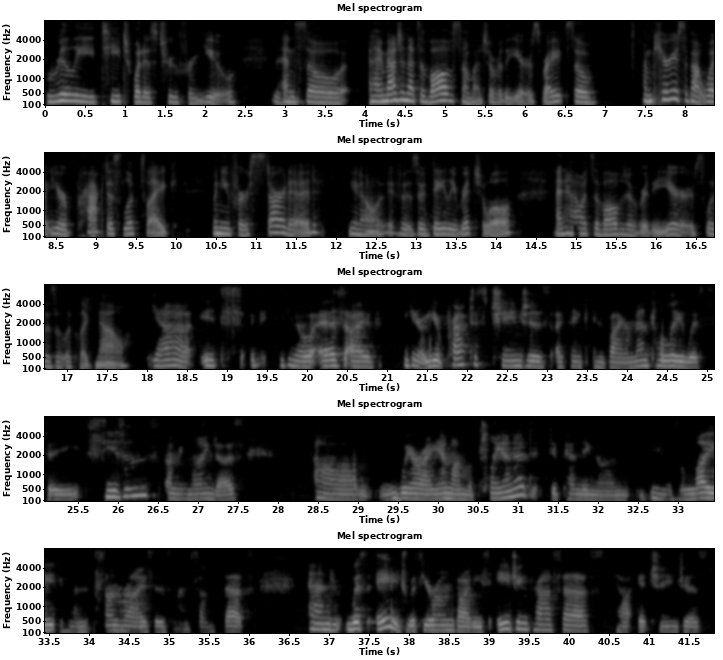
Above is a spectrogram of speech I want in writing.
really teach what is true for you. Mm-hmm. And so and I imagine that's evolved so much over the years, right? So I'm curious about what your practice looked like when you first started, you know, if it was a daily ritual and mm-hmm. how it's evolved over the years. What does it look like now? Yeah, it's, you know, as I've, you know, your practice changes, I think, environmentally with the seasons. I mean, mine does um, where I am on the planet, depending on you know the light, when the sun rises, when sun sets, and with age, with your own body's aging process, uh, it changes,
